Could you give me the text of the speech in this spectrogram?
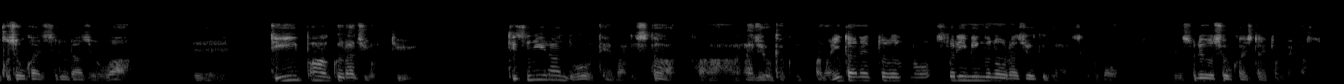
ご紹介するラジオは、えー、D パークラジオっていうディズニーランドをテーマにしたあラジオ局あの、インターネットのストリーミングのラジオ局なんですけども、それを紹介したいと思います。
